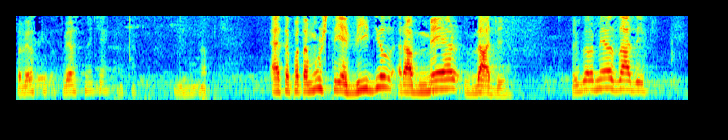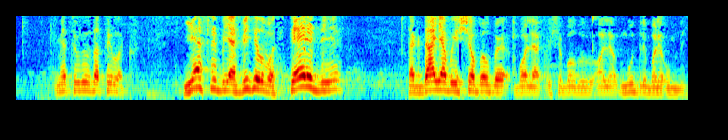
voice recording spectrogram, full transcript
сверстники. Mm-hmm. Да. Это потому, что я видел Рабмер сзади. Я видел Рабмер сзади. Имеется в виду затылок. Если бы я видел его спереди, тогда я бы еще был бы более, еще был бы более мудрый, более умный.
